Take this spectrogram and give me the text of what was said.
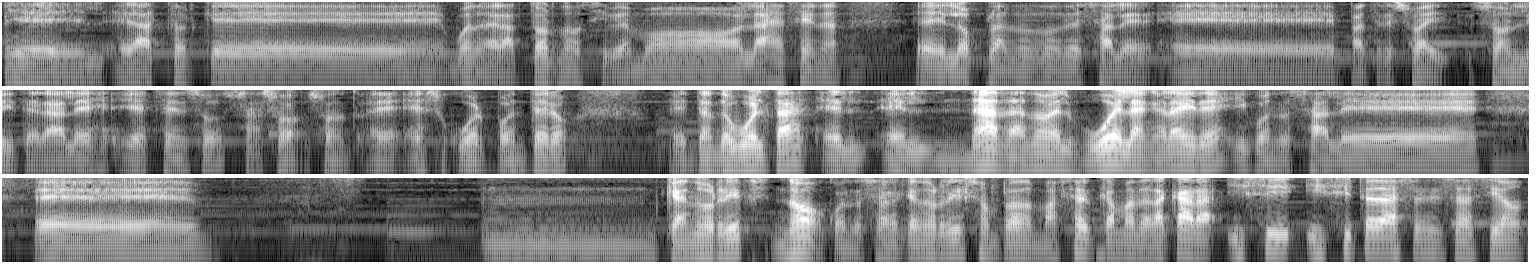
el, el actor que bueno el actor no si vemos las escenas eh, los planos donde sale eh, Patrick Swayze son literales y extensos o sea son, son, eh, es su cuerpo entero dando vueltas él nada no él vuela en el aire y cuando sale eh, mm, Keanu Reeves, no, cuando sale Keanu Reeves son planos más cerca, más de la cara, y sí, y sí te da esa sensación,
